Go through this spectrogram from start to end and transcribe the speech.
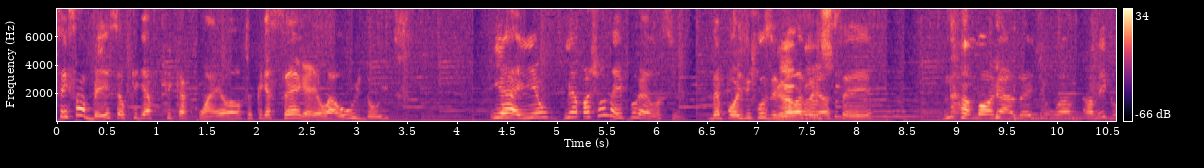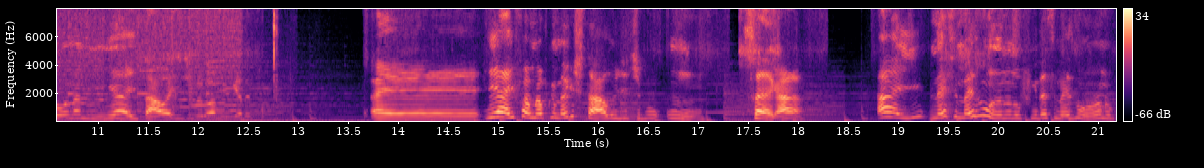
sem saber se eu queria ficar com ela, se eu queria ser ela, ou os dois. E aí eu me apaixonei por ela, assim. Depois, inclusive, ela veio a ser namorada de uma amigona minha e tal. A gente virou amiga depois. É... E aí foi o meu primeiro estalo de tipo, hum, será? Aí, nesse mesmo ano, no fim desse mesmo ano,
